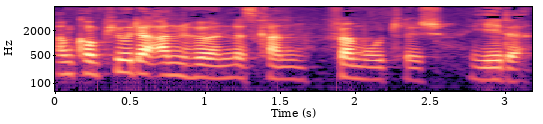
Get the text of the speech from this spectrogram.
Am Computer anhören, das kann vermutlich jeder.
